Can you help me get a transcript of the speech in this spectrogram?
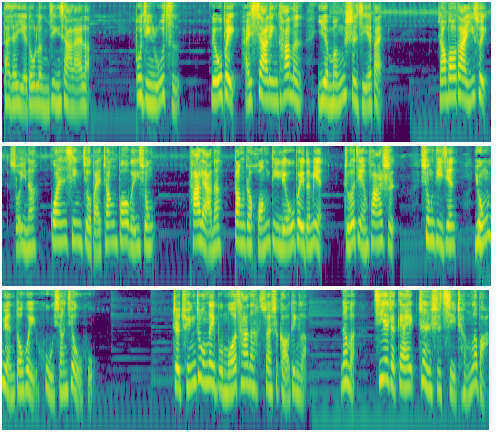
大家也都冷静下来了。不仅如此，刘备还下令他们也盟誓结拜。张苞大一岁，所以呢，关兴就拜张苞为兄。他俩呢，当着皇帝刘备的面折剑发誓，兄弟间永远都会互相救护。这群众内部摩擦呢，算是搞定了。那么接着该正式启程了吧？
